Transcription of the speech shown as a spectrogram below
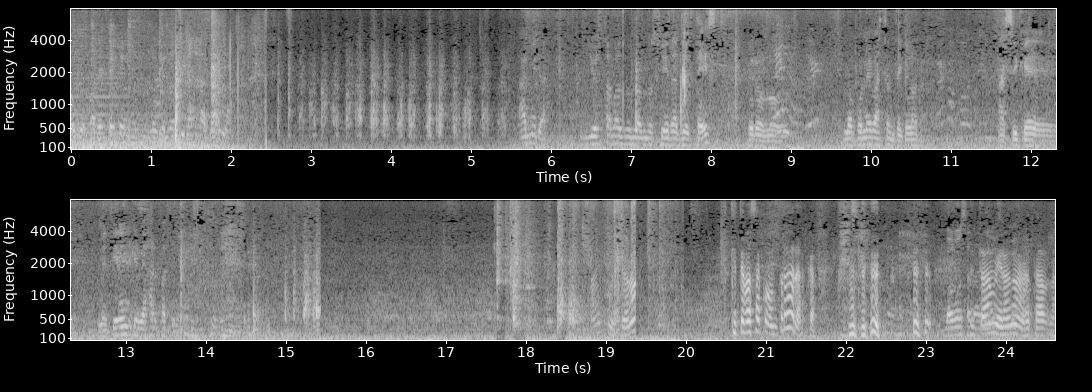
Oye, parece que lo que no tira es la tabla. Ah, mira, yo estaba dudando si era de test, pero lo, lo pone bastante claro. Así que me tienen que dejar patinar. Ay, funcionó. ¿Qué te vas a comprar acá? Vamos a Estaba mirando la tabla.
